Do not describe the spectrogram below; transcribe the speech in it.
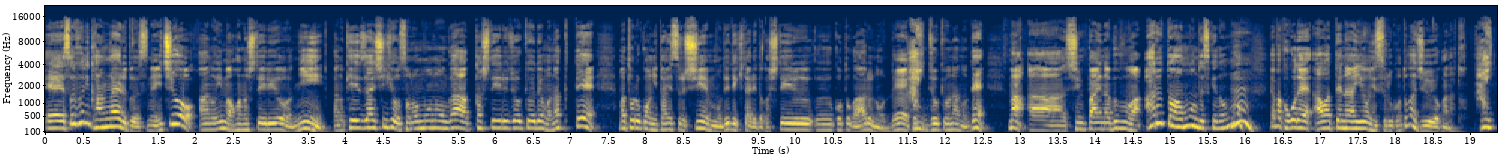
えー、そういうふうに考えるとですね、一応、あの、今お話しているように、あの、経済指標そのものが悪化している状況でもなくて、まあ、トルコに対する支援も出てきたりとかしていることがあるので、はい、状況なので、まああ、心配な部分はあるとは思うんですけども、うん、やっぱここで慌てないようにすることが重要かなと。はい。キ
